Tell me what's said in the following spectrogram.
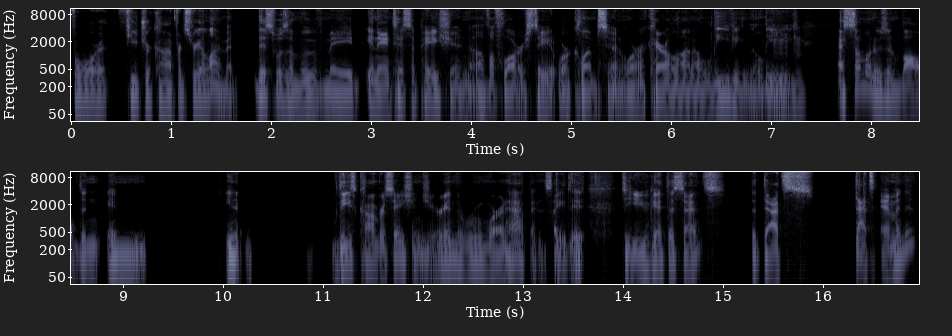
for future conference realignment. This was a move made in anticipation of a Florida State or Clemson or a Carolina leaving the league. Mhm. As someone who's involved in in you know these conversations, you're in the room where it happens. Like, do do you get the sense that that's that's imminent?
